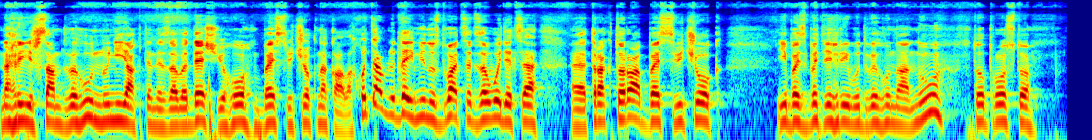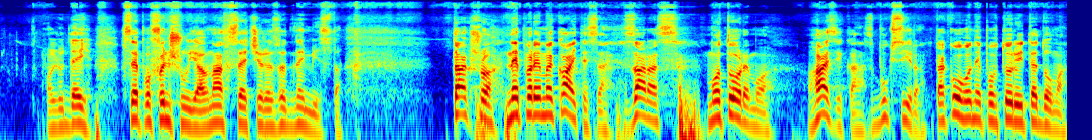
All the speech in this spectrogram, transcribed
нагрієш сам двигун, ну ніяк ти не заведеш його без свічок накала. Хоча в людей мінус 20 заводяться е, трактора без свічок і без підігріву двигуна. Ну, то просто у людей все по феншую, а в нас все через одне місто. Так що не перемикайтеся. Зараз моторимо газіка з буксіра. Такого не повторюйте вдома.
